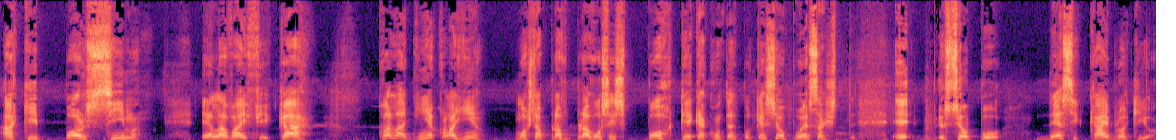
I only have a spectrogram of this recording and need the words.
aqui por cima, ela vai ficar coladinha, coladinha. Mostrar para vocês por que que acontece. Porque se eu pôr essas, eh, se eu pôr desse caibro aqui, ó,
